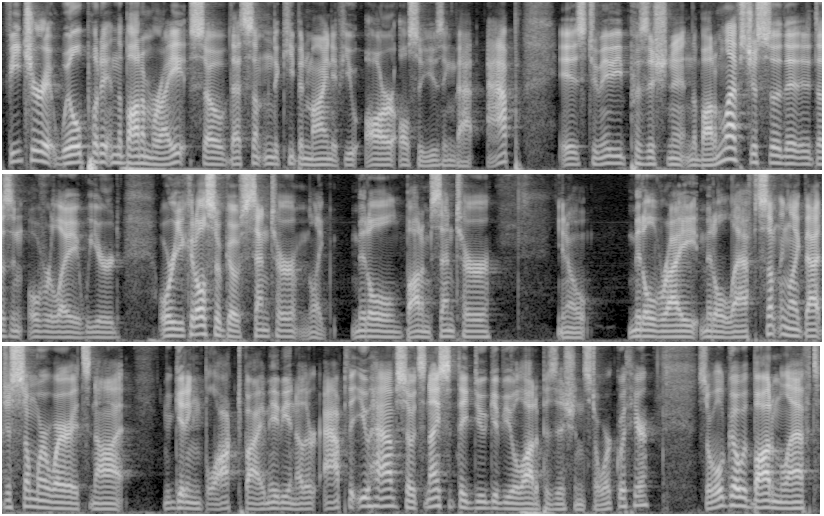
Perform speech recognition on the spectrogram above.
feature, it will put it in the bottom right. So that's something to keep in mind if you are also using that app is to maybe position it in the bottom left just so that it doesn't overlay weird. Or you could also go center, like middle, bottom center, you know, middle right, middle left, something like that, just somewhere where it's not getting blocked by maybe another app that you have. So it's nice that they do give you a lot of positions to work with here. So we'll go with bottom left.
